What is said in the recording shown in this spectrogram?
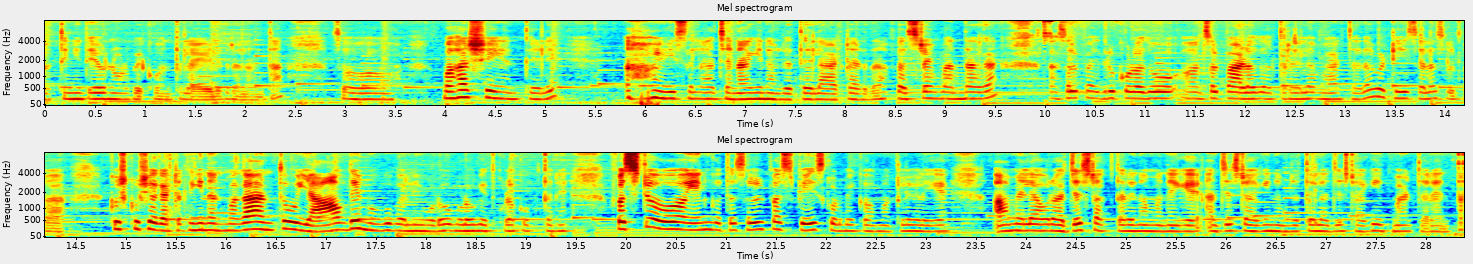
ಬರ್ತೀನಿ, ದೇವ್ರು ನೋಡಬೇಕು ಅಂತೆಲ್ಲ ಹೇಳಿದ್ರಲ್ಲ ಅಂತ. ಸೊ ಮಹರ್ಷಿ ಅಂತೇಳಿ, ಈ ಸಲ ಚೆನ್ನಾಗಿ ನಮ್ಮ ಜೊತೆ ಎಲ್ಲ ಆಟ ಆಡ್ದ. ಫಸ್ಟ್ ಟೈಮ್ ಬಂದಾಗ ಸ್ವಲ್ಪ ಹೆದ್ರುಕೊಳ್ಳೋದು ಒಂದು ಸ್ವಲ್ಪ ಅಳೋದು ಆ ಥರ ಎಲ್ಲ ಮಾಡ್ತಾಯಿದ್ದ ಬಟ್ ಈ ಸಲ ಸ್ವಲ್ಪ ಖುಷಿ ಖುಷಿಯಾಗಿ ಆಟ ನನ್ನ ಮಗ ಅಂತೂ ಯಾವುದೇ ಮಗು ಬರಲಿ ಒಡೋಗಿ ಒಡೋಗಿ ಎತ್ಕೊಳಕ್ಕೆ ಹೋಗ್ತಾನೆ. ಫಸ್ಟು ಏನು ಗೊತ್ತಾ, ಸ್ವಲ್ಪ ಸ್ಪೇಸ್ ಕೊಡಬೇಕು ಆ ಮಕ್ಕಳುಗಳಿಗೆ ಆಮೇಲೆ ಅವರು ಅಡ್ಜಸ್ಟ್ ಆಗ್ತಾರೆ ನಮ್ಮ ಮನೆಗೆ ಅಡ್ಜಸ್ಟ್ ಆಗಿ ನಮ್ಮ ಜೊತೆಲಿ ಅಡ್ಜಸ್ಟ್ ಆಗಿ ಇದು ಮಾಡ್ತಾರೆ ಅಂತ.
